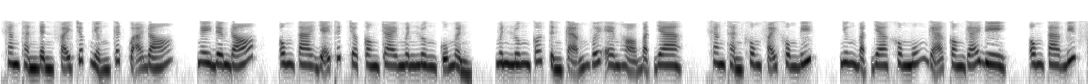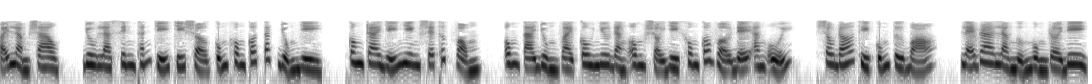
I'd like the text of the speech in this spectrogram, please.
Khang Thành đành phải chấp nhận kết quả đó, ngay đêm đó, ông ta giải thích cho con trai Minh Luân của mình, Minh Luân có tình cảm với em họ Bạch Gia, Khang Thành không phải không biết, nhưng Bạch Gia không muốn gả con gái đi, ông ta biết phải làm sao, dù là xin thánh chỉ chỉ sợ cũng không có tác dụng gì, con trai dĩ nhiên sẽ thất vọng, ông ta dùng vài câu như đàn ông sợ gì không có vợ để an ủi, sau đó thì cũng từ bỏ, lẽ ra là ngượng ngùng rời đi,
